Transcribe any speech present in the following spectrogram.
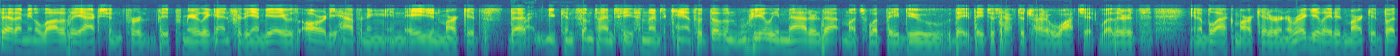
said, I mean, a lot of the action for the Premier League and for the NBA was already happening in Asian markets that right. you can sometimes see, sometimes can't. So it doesn't really matter that much what they do. They they just have to try to watch it, whether it's in a black market or in a regulated market. But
